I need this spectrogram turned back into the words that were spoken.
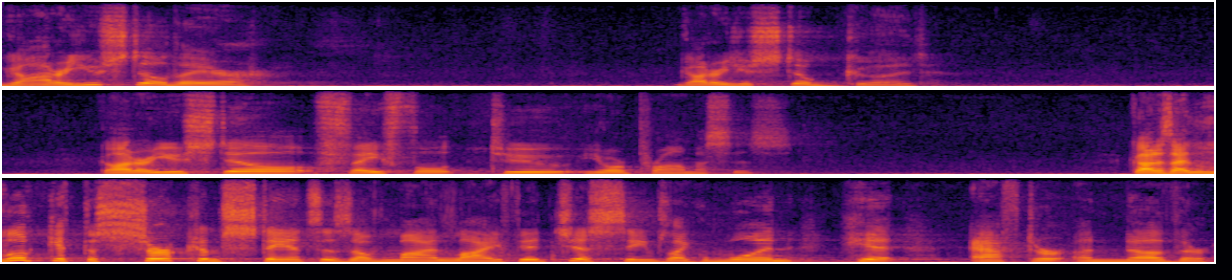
God, are you still there? God, are you still good? God, are you still faithful to your promises? God, as I look at the circumstances of my life, it just seems like one hit after another.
